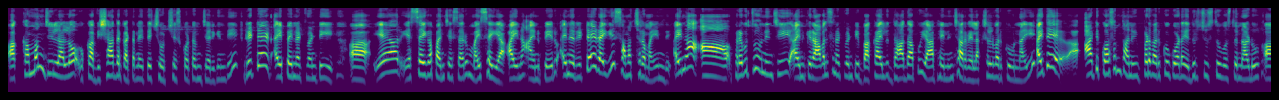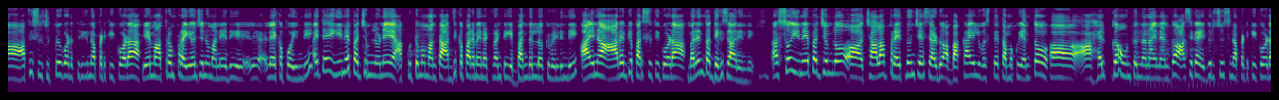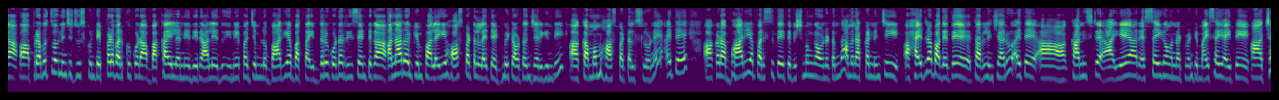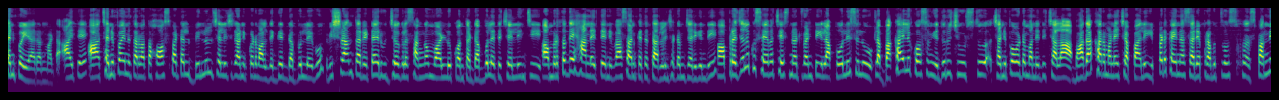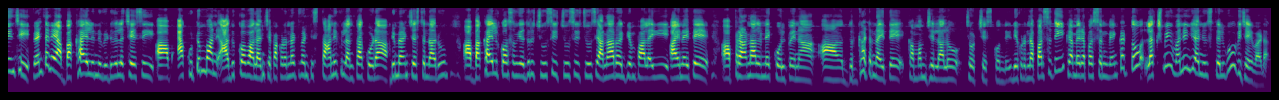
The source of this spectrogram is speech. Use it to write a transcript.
ఆ ఖమ్మం జిల్లాలో ఒక విషాద ఘటన అయితే చోటు చేసుకోవటం జరిగింది. రిటైర్డ్ అయిపోయినటువంటి ఏఆర్ ఎస్ఐగా పనిచేశారు మైసయ్య. ఆయన ఆయన పేరు. ఆయన రిటైర్డ్ అయ్యి సంవత్సరం అయింది. అయినా ఆ ప్రభుత్వం నుంచి ఆయనకి రావాల్సినటువంటి బకాయిలు దాదాపు యాభై నుంచి అరవై లక్షల వరకు ఉన్నాయి. అయితే వాటి కోసం తాను ఇప్పటి వరకు కూడా ఎదురు చూస్తూ వస్తున్నాడు. ఆ ఆఫీసుల చుట్టూ కూడా తిరిగినప్పటికీ కూడా ఏమాత్రం ప్రయోజనం అనేది లేకపోయింది. అయితే ఈ నేపథ్యంలోనే ఆ కుటుంబం అంతా ఆర్థిక పరమైనటువంటి ఇబ్బందుల్లోకి వెళ్ళింది. ఆయన ఆరోగ్య పరిస్థితి కూడా మరింత దిగజారు మారింది. సో ఈ నేపథ్యంలో చాలా ప్రయత్నం చేశాడు. ఆ బకాయిలు వస్తే తమకు ఎంతో హెల్ప్గా ఉంటుందని ఆయన ఎంతో ఆశగా ఎదురు చూసినప్పటికీ కూడా ప్రభుత్వం నుంచి చూసుకుంటే ఇప్పటి వరకు కూడా ఆ బకాయిలు అనేది రాలేదు. ఈ నేపథ్యంలో భార్య భర్త ఇద్దరు కూడా రీసెంట్గా అనారోగ్యం పాలయ్యి హాస్పిటల్ అయితే అడ్మిట్ అవడం జరిగింది. ఆ ఖమ్మం హాస్పిటల్స్లోనే అయితే అక్కడ భార్య పరిస్థితి అయితే విషమంగా ఉండటంతో ఆమెను అక్కడి నుంచి హైదరాబాద్ అయితే తరలించారు. అయితే ఆ కానిస్టే ఆ ఏఆర్గా ఉన్నటువంటి మైసై అయితే చనిపోయారు అనమాట అయితే ఆ చనిపోయిన తర్వాత హాస్పిటల్ బిల్ బిల్లులు చెల్లించడానికి కూడా వాళ్ళ దగ్గర డబ్బులు లేవు. విశ్రాంత రిటైర్ ఉద్యోగుల సంఘం వాళ్ళు కొంత డబ్బులు అయితే చెల్లించి ఆ మృతదేహాన్ని అయితే నివాసానికి అయితే తరలించడం జరిగింది. ఆ ప్రజలకు సేవ చేసినటువంటి ఇలా పోలీసులు ఇట్లా బకాయిల కోసం ఎదురు చూస్తూ చనిపోవడం అనేది చాలా బాధాకరం అనే చెప్పాలి. ఇప్పటికైనా సరే ప్రభుత్వం స్పందించి వెంటనే ఆ బకాయిలను విడుదల చేసి ఆ ఆ కుటుంబాన్ని ఆదుకోవాలని చెప్పి అక్కడ ఉన్నటువంటి స్థానికులంతా కూడా డిమాండ్ చేస్తున్నారు. ఆ బకాయిల కోసం ఎదురు చూసి చూసి చూసి అనారోగ్యం పాలయ్యి ఆయన అయితే ఆ ప్రాణాలనే కోల్పోయిన ఆ దుర్ఘటన అయితే ఖమ్మం జిల్లాలో చోటు చేసుకుంది. ఇది ఇక్కడ ఉన్న పరిస్థితి. Camera person వెంకట్తో Lakshmi one India news Telugu Vijayawada.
